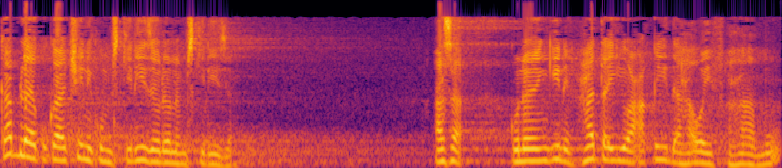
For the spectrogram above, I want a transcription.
Kabla ya kukaa chini kumsikiliza yule unamsikiliza sasa kuna wengine hata hiyo akida hawaifahamu.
